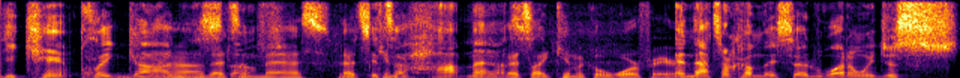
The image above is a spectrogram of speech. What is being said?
you can't play God. With that's a mess. That's It's a hot mess. That's like chemical warfare. and that's how come they said, why don't we just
